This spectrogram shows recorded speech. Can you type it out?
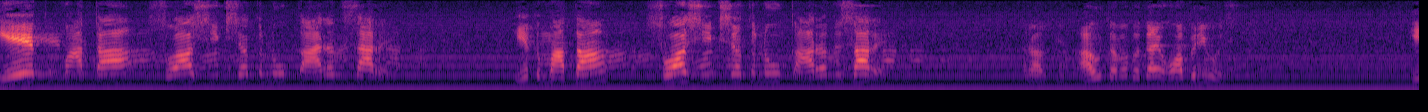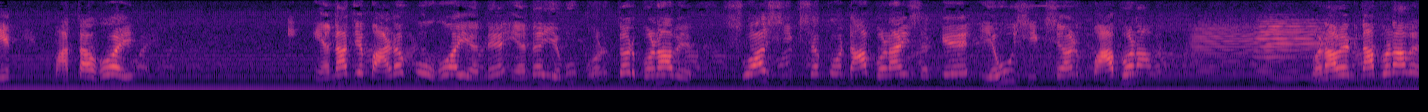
એક માતા સ્વ શિક્ષકનું કારણ સારે. એક માતા સ્વ શિક્ષકનું કારણ સારે. આવું તમે બધાએ હોંભર્યું હશે. એક માતા હોય, એના જે બાળકો હોય એને એને એવું ભણતર ભણાવે. સ્વ શિક્ષકો ના ભણાવી શકે એવું શિક્ષણમાં ભણાવે. ભણાવે કે ના ભણાવે?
